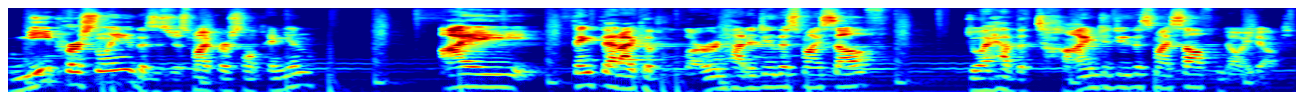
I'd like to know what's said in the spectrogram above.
Me personally, this is just my personal opinion, I think that I could learn how to do this myself. Do I have the time to do this myself? No, I don't.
